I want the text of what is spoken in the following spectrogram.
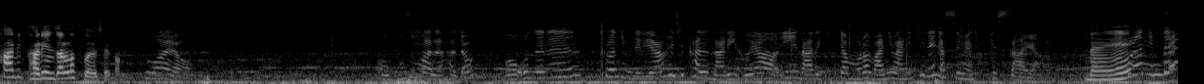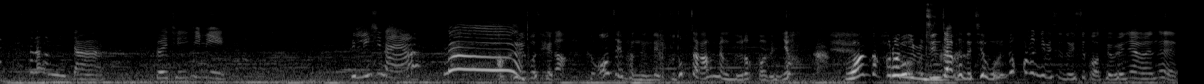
다리 다리는 잘랐어요 제가. 좋아요 어, 무슨 말을 하죠? 어, 오늘은 프로님들이랑 회식하는 날이고요 이 날을 기점으로 많이 많이 친해졌으면 좋겠어요 네. 프로님들 사랑합니다. 저희 진심이 들리시나요? 네. 아 그리고 제가 그 어제 봤는데 구독자가 한 명 늘었거든요. 원석 프로님이 진짜 근데 진짜 원석 프로님일 수도 있을 것 같아요. 왜냐면은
